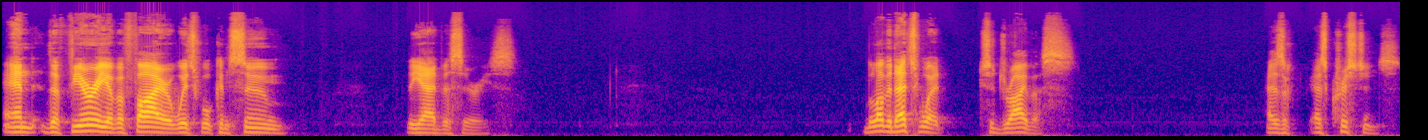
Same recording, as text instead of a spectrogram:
and the fury of a fire which will consume the adversaries. Beloved, that's what should drive us as, a, as Christians.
